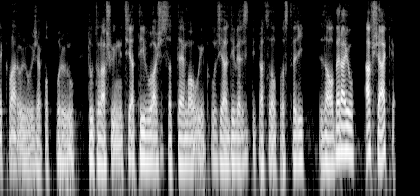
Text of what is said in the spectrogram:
deklarujú, že podporujú túto našu iniciatívu a že sa témou inklúzia a diverzity v pracovnom prostredí zaoberajú. Avšak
